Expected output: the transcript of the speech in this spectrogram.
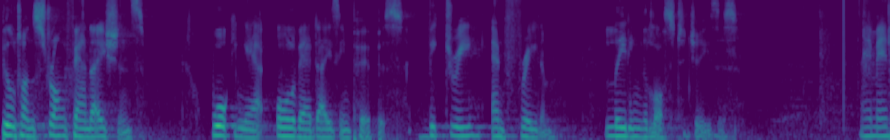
built on strong foundations walking out all of our days in purpose, victory and freedom, leading the lost to Jesus. Amen.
